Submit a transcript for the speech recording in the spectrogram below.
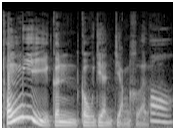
同意跟勾践讲和了。哦。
